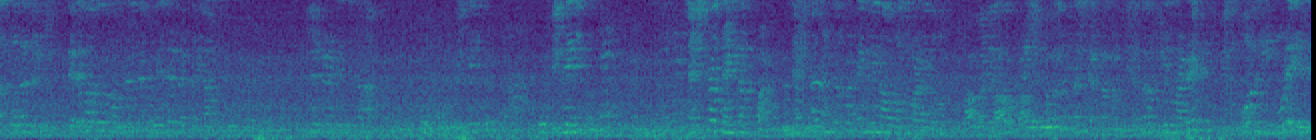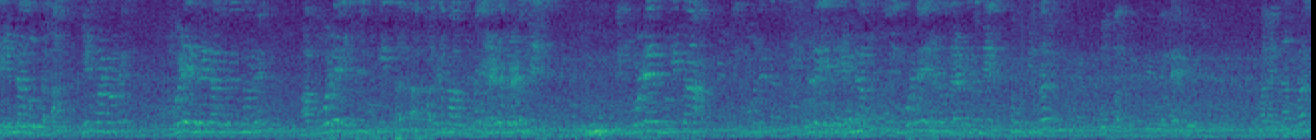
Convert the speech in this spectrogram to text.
ಮಧ್ಯದಲ್ಲಿ ಇರಬೇಕು. ಎದೆಭಾಗದ ಮಧ್ಯದಲ್ಲಿ ಬೇರೆ ಇಲ್ಲಿ? ಇಲ್ಲಿ. ಇಲ್ಲಿ. Chest centre part. Chest centre part ಹೆಂಗೆ ನಾವು ಇದು ಮಾಡೋದು? ಚೆಕ್ ಮಾಡ್ತೀವಿ ಅದನ್ನ ಕ್ಲೀನ್ ಮಾಡಿ ಹೋದ ಈ ಮೂಳೆ ಎಲ್ಲಿ ಎಂಡ್ ಆಗುತ್ತಲ್ಲ? ಕ್ಲೀನ್ ಮಾಡಿ ನೋಡ್ರಿ ಮೂಳೆ ಎಲ್ಲಿ ಎಂಡ್ ಆಗುತ್ತೆ ನೋಡ್ರಿ. ಆ ಗೋಡೆ ಎಲ್ಲಿ ಮುಗೀತಲ್ಲ, ಕೊನೆ ಭಾಗದಿಂದ ಎರಡು ಬೆಳೆ ಮೇಲೆ. ಇದು ಗೋಡೆ ಮುಗೀತಾ ಇದು ಮುಗಿದ ಈ ಗೋಡೆ ಎಲ್ಲಿ ಎಂಡ್ ಆಗುತ್ತಲ್ಲ ಈ ಗೋಡೆ ಎರಡು ಬೆಳೆದ ಮೇಲೆ. Two fingers open okay for example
